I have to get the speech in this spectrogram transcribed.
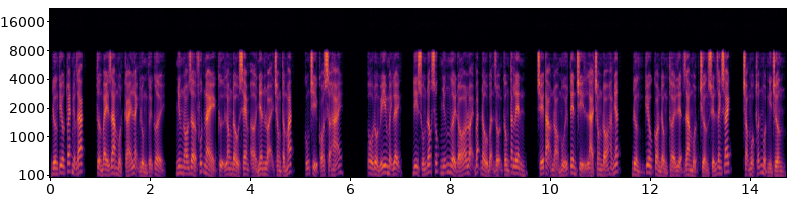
Đường tiêu toét miệng rác, tưởng bày ra một cái lạnh lùng tới cười, nhưng nó giờ phút này cự long đầu xem ở nhân loại trong tầm mắt, cũng chỉ có sợ hãi. Ổ đồn y mệnh lệnh, đi xuống đốc xúc những người đó loại bắt đầu bận rộn công tác lên, chế tạo nỏ mũi tên chỉ là trong đó hạng nhất, đường tiêu còn đồng thời liệt ra một trường xuyến danh sách, trọng một thuẫn một nghìn trường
